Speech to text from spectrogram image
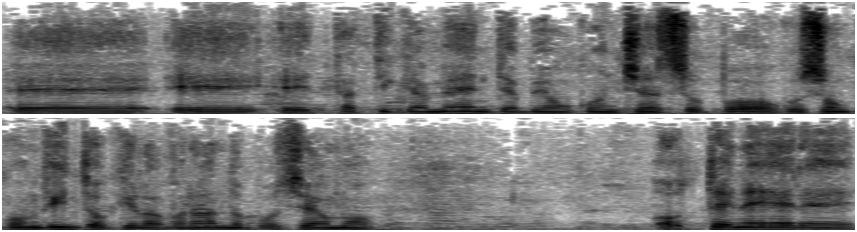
eh, e, e tatticamente abbiamo concesso poco, sono convinto che lavorando possiamo ottenere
